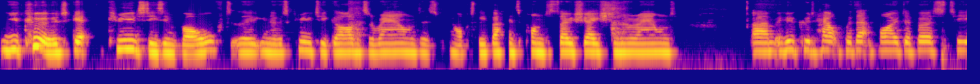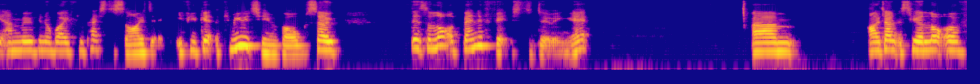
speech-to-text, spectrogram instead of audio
you could get communities involved. The, you know, there's community gardens around. There's obviously Baffins Pond association around. Um, who could help with that biodiversity and moving away from pesticides if you get the community involved. So there's a lot of benefits to doing it. Um, I don't see a lot of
